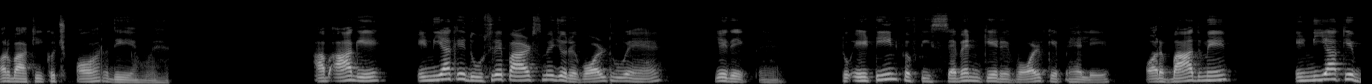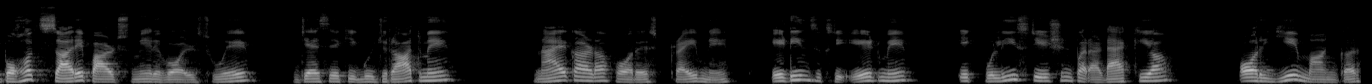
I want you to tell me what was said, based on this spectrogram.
और बाकी कुछ और दिए हुए हैं। अब आगे इंडिया के दूसरे पार्ट्स में जो रिवॉल्ट हुए हैं, ये देखते हैं। तो 1857 के रिवॉल्ट के पहले और बाद में इंडिया के बहुत सारे पार्ट्स में रिवॉल्ट्स हुए, जैसे कि गुजरात में नायकाड़ा फॉरेस्ट ट्राइब ने 1868 में एक पुलिस स्टेशन पर अटैक किया और ये मानकर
